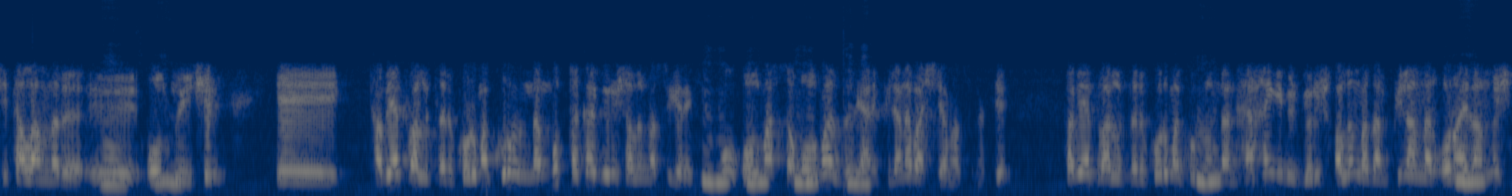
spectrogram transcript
sit alanları e, olduğu için e, Tabiat Varlıkları Koruma Kurulu'ndan mutlaka görüş alınması gerekiyor. Bu olmazsa olmazdır. tabii. Yani plana başlayamazsınız siz. Tabiat Varlıkları Koruma Kurulu'ndan herhangi bir görüş alınmadan planlar onaylanmış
